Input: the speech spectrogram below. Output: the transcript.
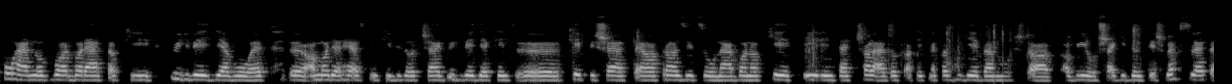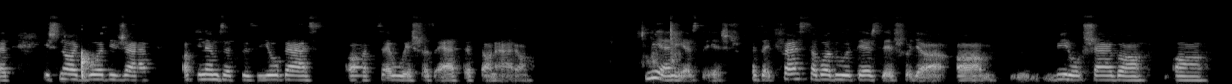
Pohárnok Barbarát, aki ügyvédje volt, a Magyar Helsinki Bizottság ügyvédjeként képviselte a tranzitzónában a két érintett családot, akiknek az ügyében most a, a bírósági döntés megszületett, és Nagy Boldizsár, aki nemzetközi jogász, a CEU és az ELTE tanára. Milyen érzés? Ez egy felszabadult érzés, hogy a, a bírósága a,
